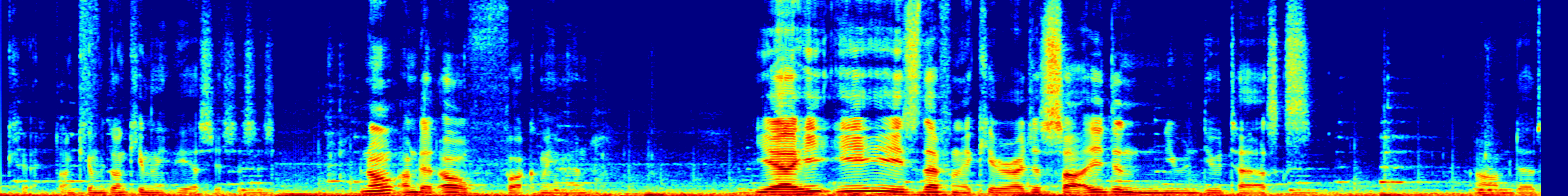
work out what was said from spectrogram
Okay, don't kill me, don't kill me. Yes, yes, yes, yes. No, I'm dead. Oh fuck me, man. Yeah, he, he is definitely a killer. I just saw he didn't even do tasks. Oh, I'm dead.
